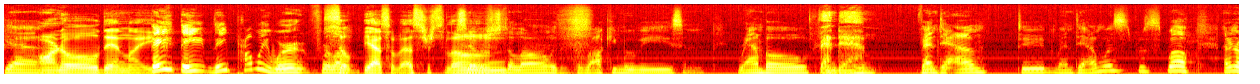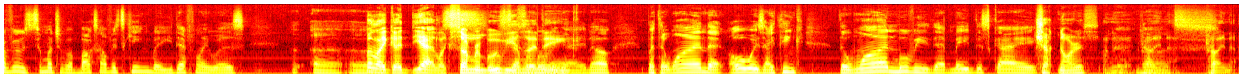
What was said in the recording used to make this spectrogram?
yeah. Arnold and like. They they they probably were for a long so yeah, Sylvester Sylvester Stallone, Stallone with the Rocky movies and Rambo, Van Damme. Van Damme, dude. Van Damme was was well. I don't know if he was too much of a box office king, but he definitely was. Uh, uh, But like a yeah, like summer movies. summer I movie think guy, no. But the one that always, I think, the one movie that made this guy Chuck Norris. Oh, no, no, probably not. Probably not.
